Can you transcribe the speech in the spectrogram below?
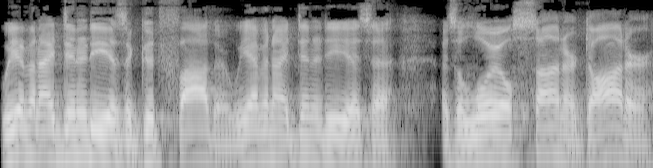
We have an identity as a good father. We have an identity as a, as a loyal son or daughter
